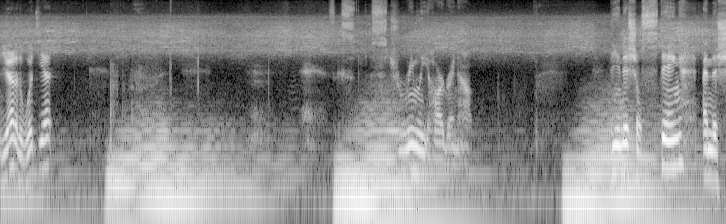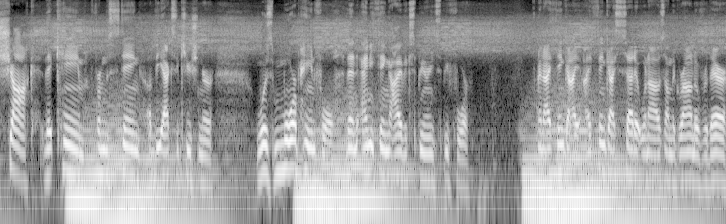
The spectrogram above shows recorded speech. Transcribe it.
you out of the woods yet? It's extremely hard right now. The initial sting and the shock that came from the sting of the executioner was more painful than anything I've experienced before. And I think I, I think I said it when I was on the ground over there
